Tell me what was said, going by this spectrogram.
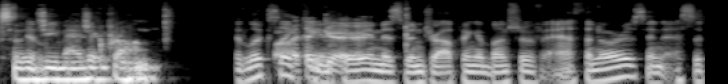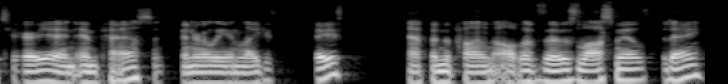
So the G magic prong. It looks Well, like I think, the uh, Imperium has been dropping a bunch of Athanors and Esoteria and Impass and generally in Legacy Space. Happened upon all of those lost mails today.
